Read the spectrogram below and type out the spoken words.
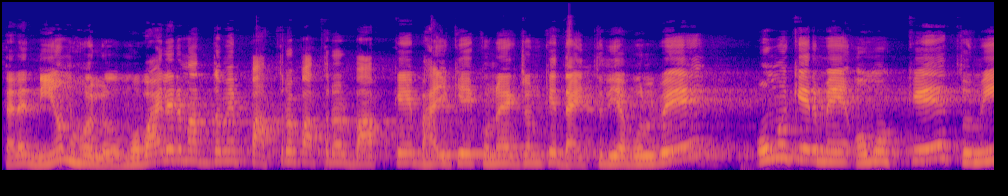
তাহলে নিয়ম হলো, মোবাইলের মাধ্যমে পাত্র পাত্রর বাপকে, ভাইকে, কোনো একজনকে দায়িত্ব দিয়া বলবে অমুকের মেয়ে, অমুককে তুমি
